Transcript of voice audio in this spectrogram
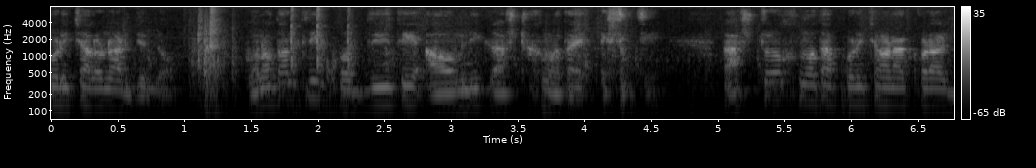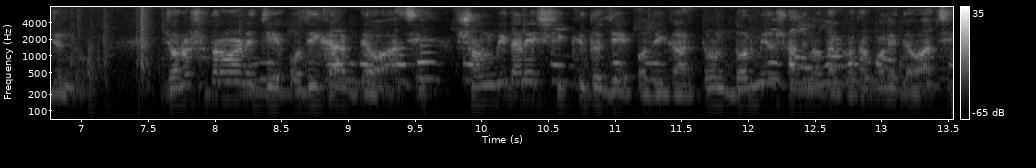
পরিচালনার জন্য। গণতান্ত্রিক পদ্ধতিতে আওয়ামী লীগ রাষ্ট্র ক্ষমতায় এসেছে। রাষ্ট্র ক্ষমতা পরিচালনা করার জন্য জনসাধারণের যে অধিকার দেওয়া আছে, সংবিধানে স্বীকৃত যে অধিকার ধর্মীয় স্বাধীনতার কথা বলে দেওয়া আছে।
